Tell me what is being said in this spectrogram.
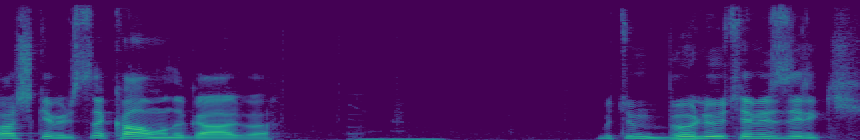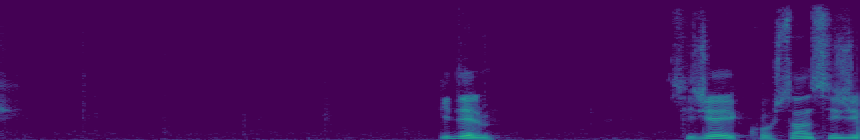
Başka birisi de kalmadı galiba. Bütün bölüğü temizledik. Gidelim. CJ koşsan CJ.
